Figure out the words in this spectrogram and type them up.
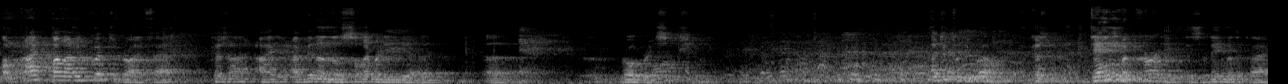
Well, I, but I'm equipped to drive fast because I, I, have been on those celebrity uh, uh, road races. I do pretty well because Danny McCarty is the name of the guy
